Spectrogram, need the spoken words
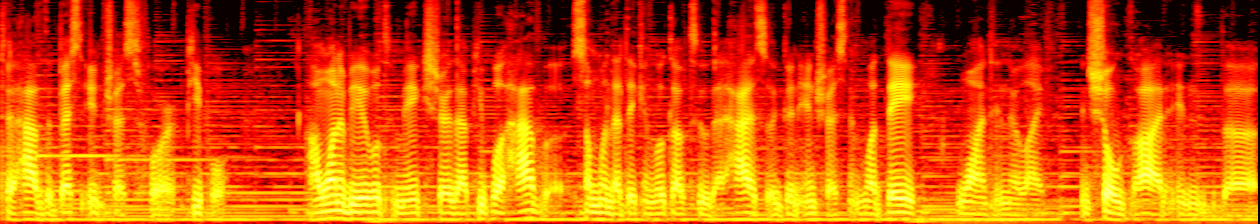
to have the best interests for people. I want to be able to make sure that people have someone that they can look up to that has a good interest in what they want in their life and show God in the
